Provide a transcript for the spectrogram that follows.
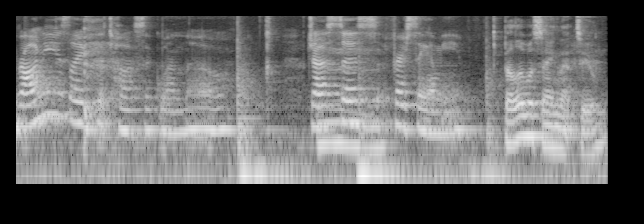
Ronnie is like the toxic one though. Justice Mm. for Sammy. Bella was saying that too.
